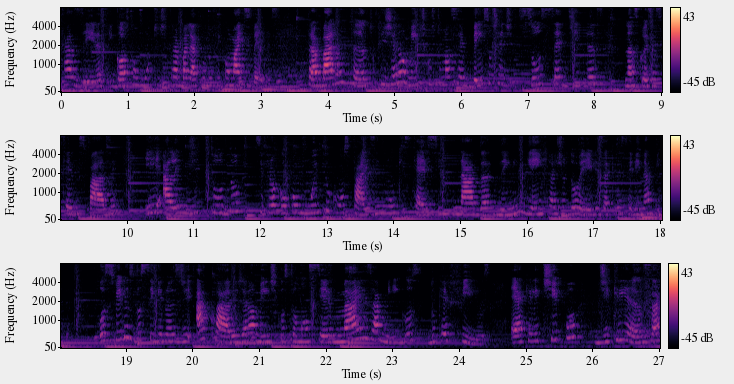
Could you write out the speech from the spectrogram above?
caseiras e gostam muito de trabalhar quando ficam mais velhas. Trabalham tanto que geralmente costumam ser bem sucedidas nas coisas que eles fazem e, além de tudo, se preocupam muito com os pais e nunca esquecem nada nem ninguém que ajudou eles a crescerem na vida. Os filhos dos signos de Aquário geralmente costumam ser mais amigos do que filhos. É aquele tipo de criança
